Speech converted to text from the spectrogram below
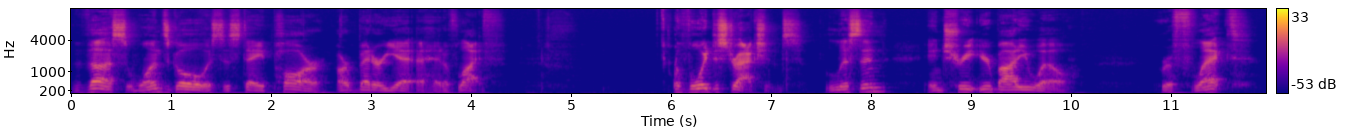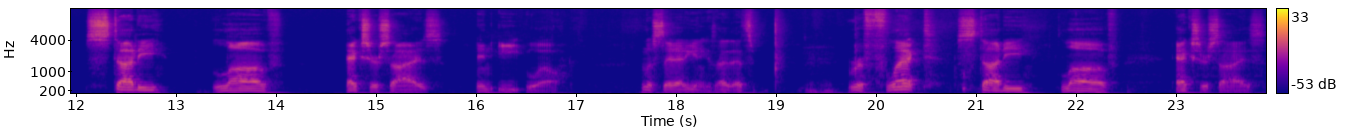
Thus, one's goal is to stay par or better yet ahead of life. Avoid distractions. Listen and treat your body well. Reflect, study, love, exercise, and eat well. I'm going to say that again because that's mm-hmm. reflect, study, love, exercise,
